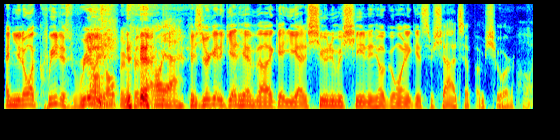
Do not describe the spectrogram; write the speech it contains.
And you know what? Queet is really hoping for that. Oh, yeah. Because you're going to get him. Uh, get you got a shooting machine, and he'll go in and get some shots up. I'm sure. Oh,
